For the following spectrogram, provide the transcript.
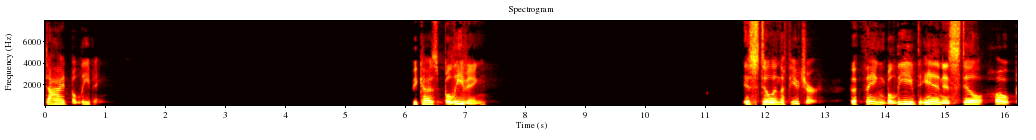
died believing. Because believing is still in the future. The thing believed in is still hope.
